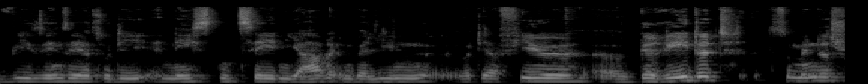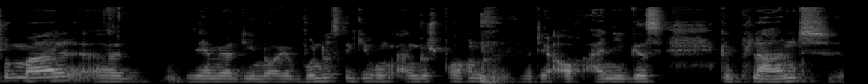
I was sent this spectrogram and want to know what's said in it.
Wie sehen Sie jetzt so die nächsten zehn Jahre in Berlin? Wird ja viel äh, geredet, zumindest schon mal. Äh, Sie haben ja die neue Bundesregierung angesprochen. Mhm. Wird ja auch einiges geplant.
